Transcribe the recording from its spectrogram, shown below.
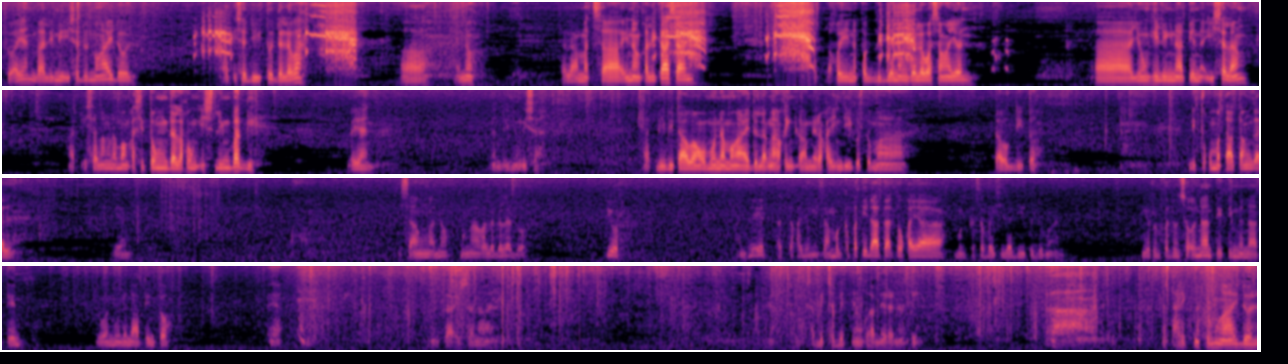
So ayan, bali may isa dun mga idol. At isa dito, dalawa. Ah, ano. Salamat sa inang kalikasan. Ako'y napagbigyan ng dalawa sa ngayon. Ah, yung hiling natin ay isa lang. At isa lang naman kasi tong dala kong isling bag eh. Ayan. Nandun yung isa. At bibitawan ko muna mga idol ang aking camera kaya hindi ko ito ma tawag dito. Dito ko matatanggal. Ayan. Isang ano, mga kalagalag oh. Pure. Ang liit at saka yung isa magkapatid ata to kaya magkasabay sila dito dumaan. Meron pa dun sa unan, titingnan natin. Iwan muna natin to. Ayan. Ayan tayo sa naman. Sabit-sabit yung camera natin. Ah, natarik na to mga idol.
